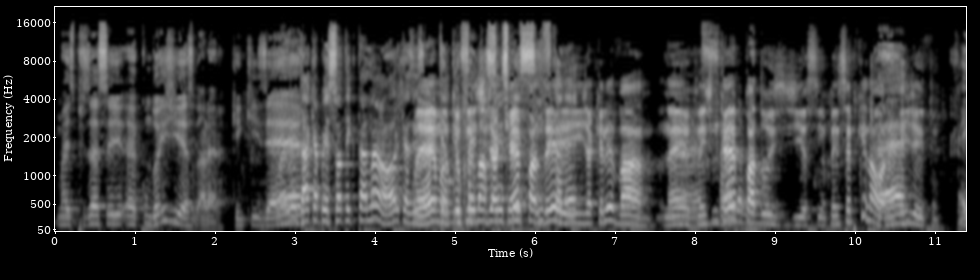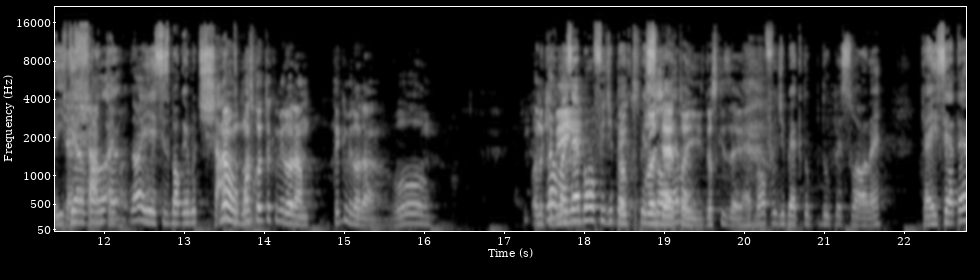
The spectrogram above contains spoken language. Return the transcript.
mas precisa ser é, com dois dias, galera. Quem quiser. Mas não dá que a pessoa tem que estar na hora, que às vezes É, mano, que o cliente já quer fazer né? e já quer levar, né? É, o cliente não foda, quer mano. pra dois dias, assim. O cliente sempre quer na hora, É. não tem jeito. E tem é chato, a- mano. Não, e esses bagulho é muito chato. não, mano. algumas coisas tem que melhorar. Tem que melhorar. Vou. Ano que Não, vem. mas é bom o feedback do pessoal, projeto né, aí? Deus quiser. É bom o feedback do, do pessoal, né? Que aí você até,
